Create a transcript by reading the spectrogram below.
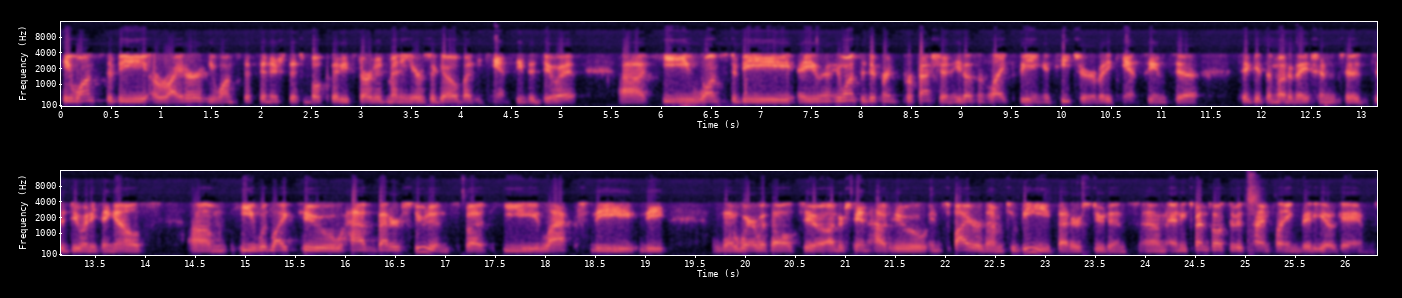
he wants to be a writer. He wants to finish this book that he started many years ago, but he can't seem to do it. Uh, he wants to be a, he wants a different profession. He doesn't like being a teacher, but he can't seem to to get the motivation to to do anything else. Um, he would like to have better students, but he lacks the the the wherewithal to understand how to inspire them to be better students. Um, and he spends most of his time playing video games.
